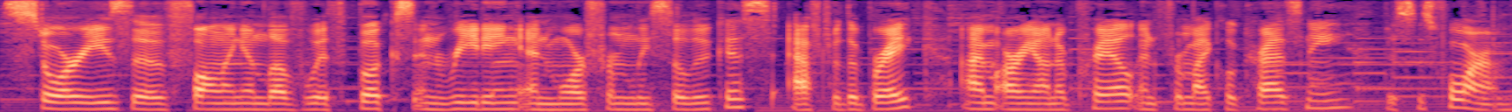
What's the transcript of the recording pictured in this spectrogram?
stories of falling in love with books and reading and more from Lisa Lucas after the break. I'm Ariana Proehl, and for Michael Krasny, this is Forum.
